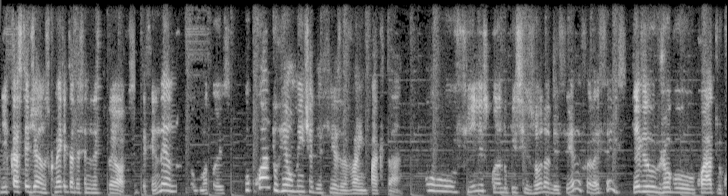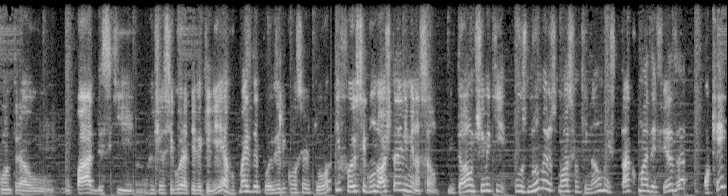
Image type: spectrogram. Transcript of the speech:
E Castellanos, como é que ele tá defendendo nesse playoffs? Defendendo alguma coisa. O quanto realmente a defesa vai impactar? O Phillies, quando precisou da defesa, foi lá e fez. Teve o jogo 4 contra o, o Padres, que o Richard Segura teve aquele erro, mas depois ele consertou e foi o segundo out da eliminação. Então é um time que os números mostram que não, mas tá com uma defesa ok.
